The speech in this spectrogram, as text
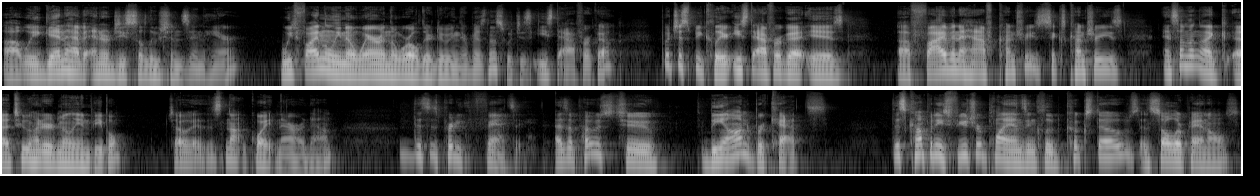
Uh, we again have energy solutions in here. We finally know where in the world they're doing their business, which is East Africa. But just be clear East Africa is uh, five and a half countries, six countries, and something like uh, 200 million people. So it's not quite narrowed down. This is pretty fancy. As opposed to beyond briquettes, this company's future plans include cook stoves and solar panels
